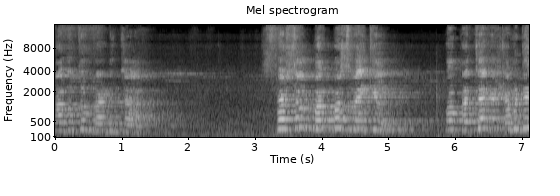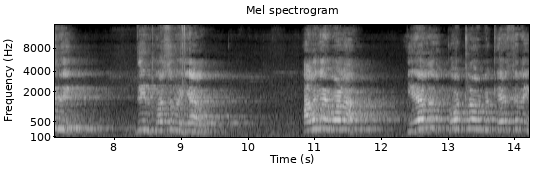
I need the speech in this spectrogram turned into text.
ప్రభుత్వం ప్రకటించాల. స్పెషల్ పర్పస్ వెహికల్ ఓ ప్రత్యేక కమిటీని దీనికోసం వెయ్యాలి. అలాగే వాళ్ళ ఏలూరు కోర్టులో ఉన్న కేసుని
